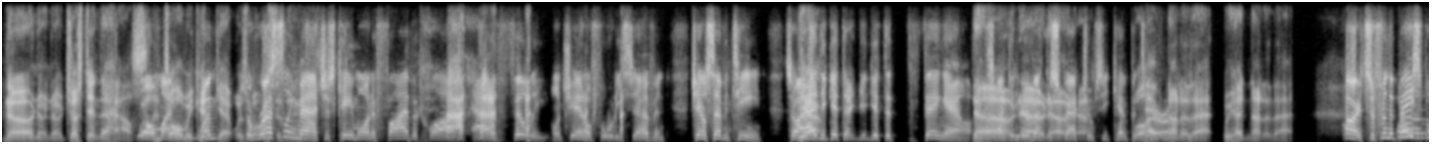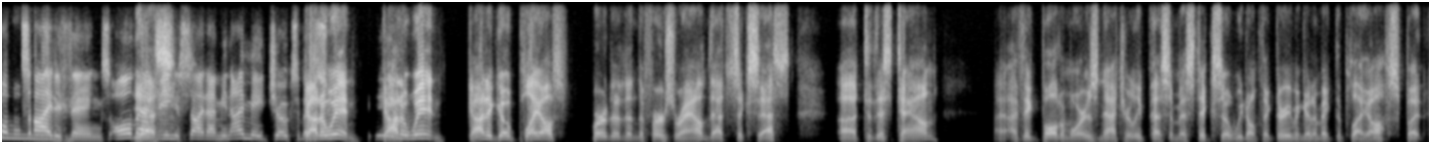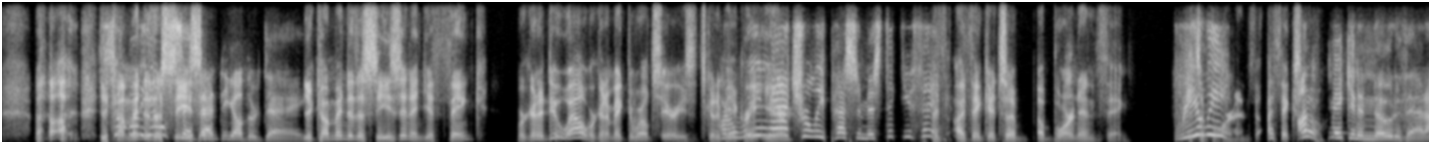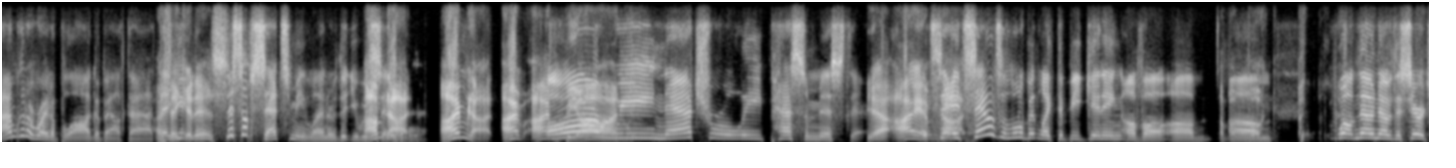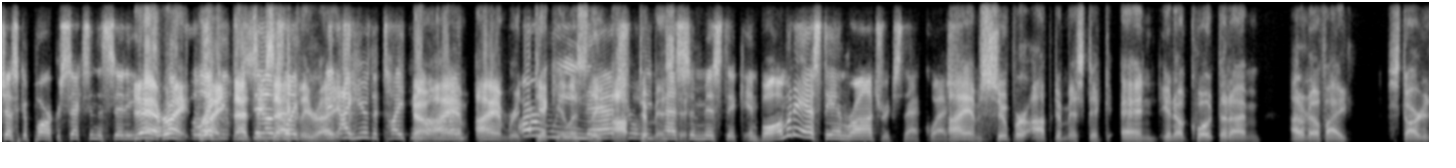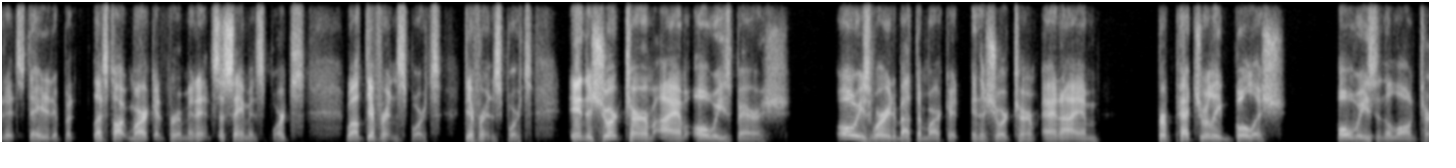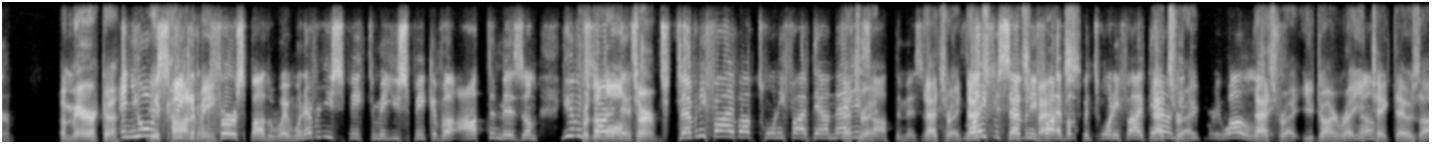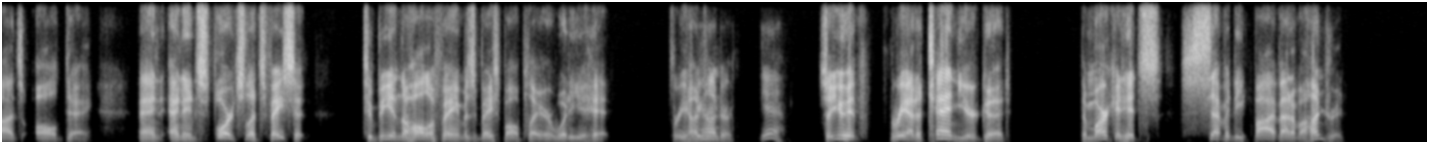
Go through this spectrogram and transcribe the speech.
No, no, no, just in the house. Well, That's my, all we could when get was the what was in wrestling the matches came on at five o'clock out of Philly on channel forty-seven, channel seventeen. So I had to get the get the thing out so I No, could hear no, about the Spectrum, no. see Ken We'll have none of that. We had none of that. All right, so from the baseball side of things, all that Yes. being aside, I mean, I made jokes about Got to win. Got to win. Got to go playoffs further than the first round. That's success uh, to this town. I I think Baltimore is naturally pessimistic, so we don't think they're even going to make the playoffs. But you come Somebody into the else said season, that the other day. you come into the season, and you think we're going to do well. We're going to make the World Series. It's going to be Are a great we year. naturally pessimistic? Do you I, think? th- I think it's a, a born-in thing. Really? I think so. I'm making a note of that. I'm going to write a blog about that. I think you, it is. This upsets me, Leonard, that you would I'm say not. that. I'm not. I'm. I'm Are beyond. Are we naturally pessimistic? Yeah, I am it sounds a little bit like the beginning of a um, Of a um book. well, no, no, the Sarah Jessica Parker, Sex in the City. yeah, right, Like, right. That's exactly like- right. I hear the typing. no, I am. I am ridiculously Are we naturally optimistic. pessimistic in ball? I'm going to ask Dan Rodricks that question. I am super optimistic, and you know, quote that I'm. I don't know if I started it, stated it, but let's talk market for a minute. It's the same in sports. Well, different in sports. Different in sports. In the short term, I am always bearish. Always worried about the market in the short term, and I am perpetually bullish. Always in the long term. America, and you always speak of that first, by the way. Whenever you speak to me, you speak of uh, optimism. You even for the started long this term. 75 up, 25 down. That That's is right. optimism. That's right. That's- life is 75 up and 25 down. That's you right. do pretty well in That's life. right. You darn right. You You, take those odds all day. And and in sports, let's face it, to be in the Hall of Fame as a baseball player, what do you hit? 300? 300. Yeah. So you hit 3 out of 10, you're good. The market hits 75 out of 100.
